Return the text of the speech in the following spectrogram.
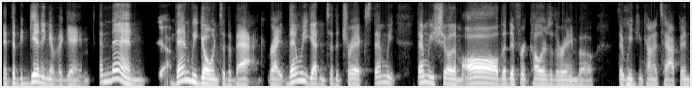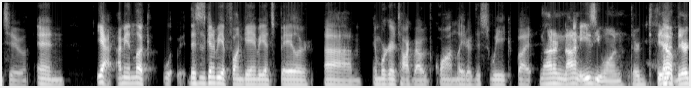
at the beginning of the game and then yeah. then we go into the bag right then we get into the tricks then we then we show them all the different colors of the rainbow that we can kind of tap into. And yeah, I mean, look, w- this is going to be a fun game against Baylor, um, and we're going to talk about it with Quan later this week. But not a, not an easy one. Their their no. their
